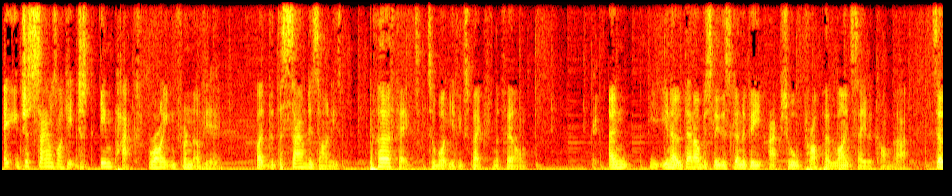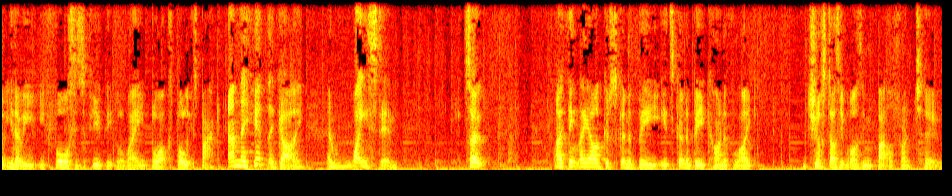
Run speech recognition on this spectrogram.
It, it just sounds like it just impacts right in front of you. Like the, the sound design is perfect to what you'd expect from the film. And you know, then obviously there's going to be actual proper lightsaber combat. So you know, he, he forces a few people away, he blocks bullets back, and they hit the guy and waste him. So I think they are just going to be. It's going to be kind of like just as it was in Battlefront 2.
